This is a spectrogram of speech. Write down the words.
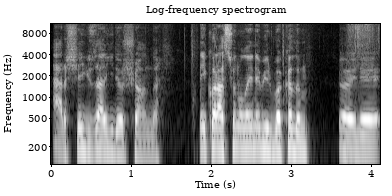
Her şey güzel gidiyor şu anda. Dekorasyon olayına bir bakalım. Böyle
